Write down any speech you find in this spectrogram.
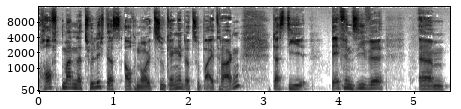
hofft man natürlich, dass auch Neuzugänge dazu beitragen, dass die Defensive ähm,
